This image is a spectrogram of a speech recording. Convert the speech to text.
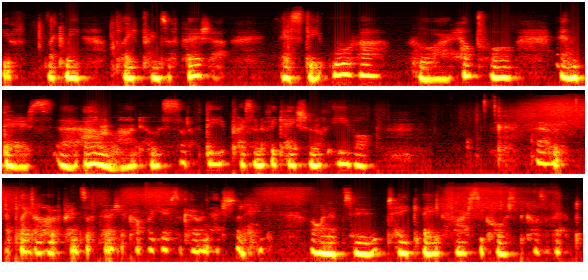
you've, like me, played Prince of Persia. There's the Ahura, who are helpful, and there's uh, Ahriman, who's sort of the personification of evil. Um, I played a lot of Prince of Persia a couple of years ago, and actually, I wanted to take a Farsi course because of it,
